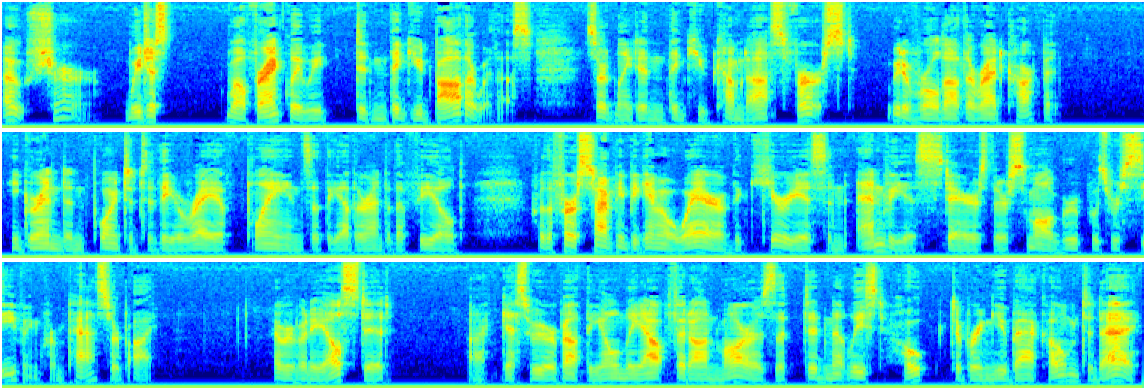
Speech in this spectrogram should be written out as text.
Oh, sure. We just, well, frankly, we didn't think you'd bother with us. Certainly didn't think you'd come to us first. We'd have rolled out the red carpet. He grinned and pointed to the array of planes at the other end of the field. For the first time he became aware of the curious and envious stares their small group was receiving from passerby. Everybody else did. I guess we were about the only outfit on Mars that didn't at least hope to bring you back home today.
